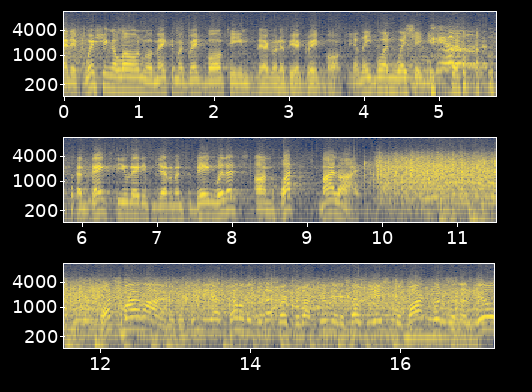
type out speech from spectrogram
And if wishing alone will make them a great ball team, they're going to be a great ball team. They'll need more than wishing. and thanks to you, ladies and gentlemen, for being with us on What's My Line. What's My Line is a CBS television network production in association with Mark Goodson and Bill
